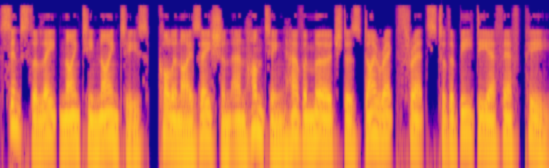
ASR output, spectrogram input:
Since the late 1990s, colonization and hunting have emerged as direct threats to the BDFFP.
